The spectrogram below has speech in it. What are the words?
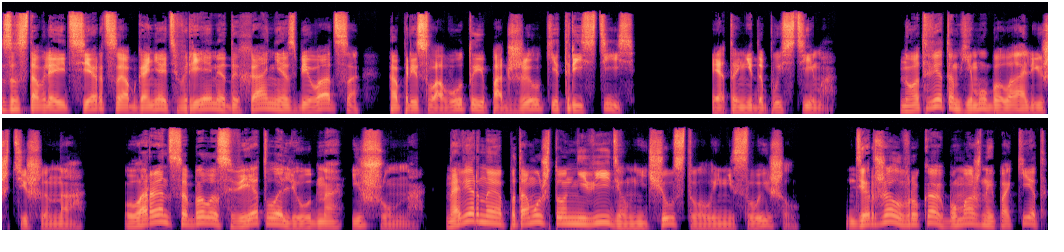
заставляет сердце обгонять время, дыхание, сбиваться, а пресловутые поджилки трястись. Это недопустимо. Но ответом ему была лишь тишина. У Лоренца было светло, людно и шумно. Наверное, потому что он не видел, не чувствовал и не слышал. Держал в руках бумажный пакет,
